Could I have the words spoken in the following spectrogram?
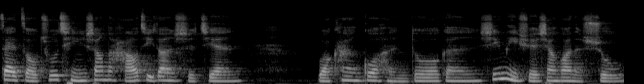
在走出情伤的好几段时间，我看过很多跟心理学相关的书，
